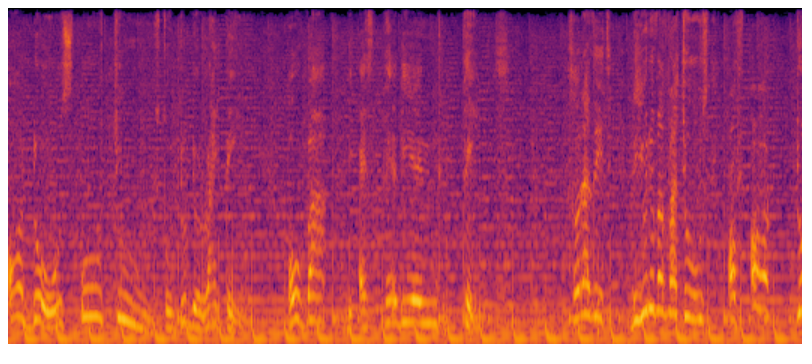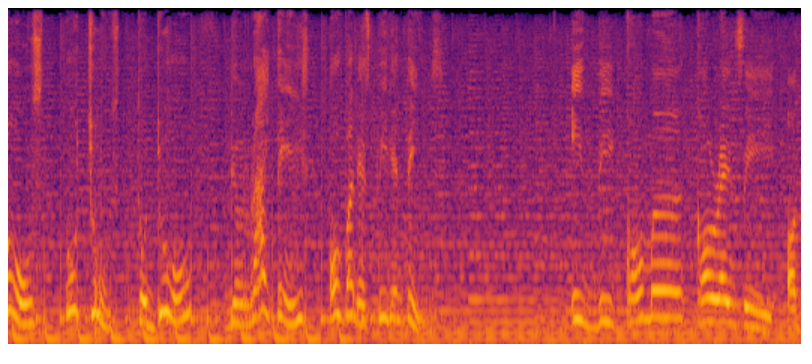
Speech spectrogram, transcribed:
all those who choose to do the right thing over the expedient things. So that's it. The universal virtues of all those who choose to do the right things over the expedient things is the common currency of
